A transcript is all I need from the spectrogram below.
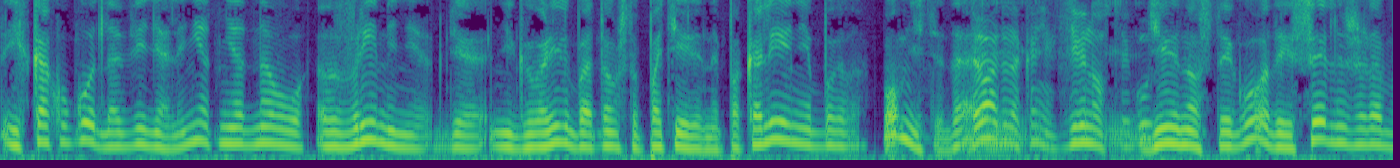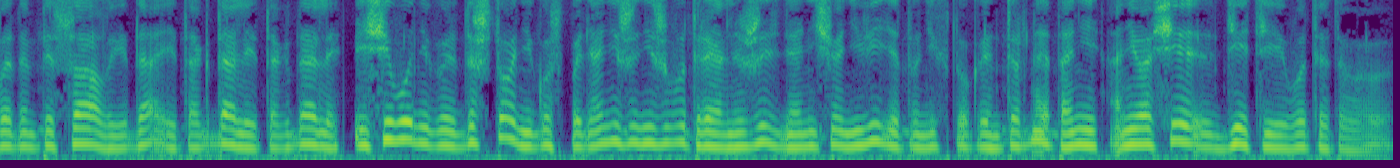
их как угодно обвиняли. Нет ни одного времени, где не говорили бы о том, что потерянное поколение было. Помните, да? Да, да, да, конечно, 90-е годы. 90-е годы, и Селлинджер об этом писал, и, да, и так далее, и так далее. И сегодня говорят, да что они, господи, они же не живут реальной жизнью, они ничего не видят, у них только интернет, они, они вообще дети вот этого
